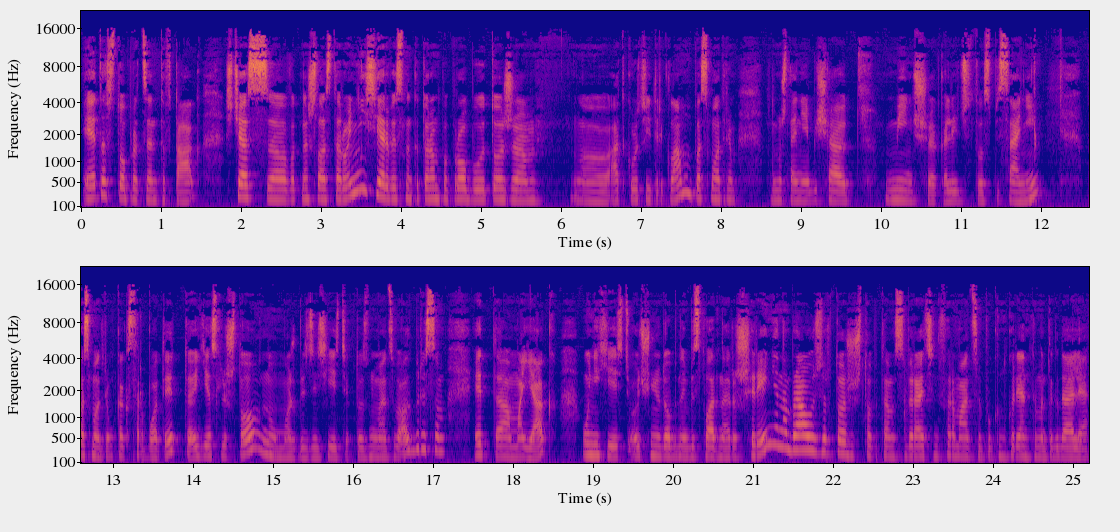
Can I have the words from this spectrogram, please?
Это сто процентов так. Сейчас а, вот нашла сторонний сервис, на котором попробую тоже Э, открутить рекламу, посмотрим, потому что они обещают меньшее количество списаний. посмотрим, как сработает. Если что, ну, может быть, здесь есть те, кто занимается Валбересом, это Маяк, у них есть очень удобное бесплатное расширение на браузер тоже, чтобы там собирать информацию по конкурентам и так далее,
